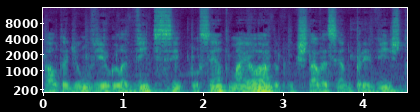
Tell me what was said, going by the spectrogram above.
alta de 1,25%, maior do que o que estava sendo previsto,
